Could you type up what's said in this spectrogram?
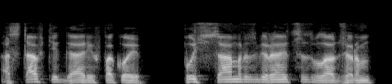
оставьте Гарри в покое. Пусть сам разбирается с Владжером.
